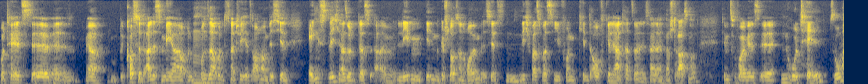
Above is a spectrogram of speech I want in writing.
Hotels, äh, äh, ja, kostet alles mehr. Und mhm. unser Hund ist natürlich jetzt auch noch ein bisschen ängstlich. Also das äh, Leben in geschlossenen Räumen ist jetzt nicht was, was sie von Kind auf gelernt hat, sondern ist halt einfach ein Straßenhund. Demzufolge ist äh, ein Hotel so.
